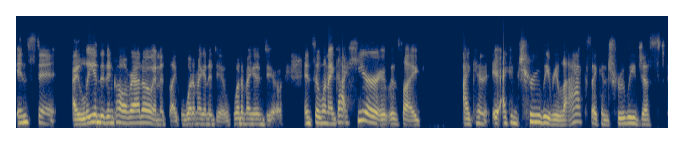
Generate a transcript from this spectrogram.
instant I landed in Colorado and it's like, what am I going to do? What am I going to do? And so when I got here, it was like, I can I can truly relax. I can truly just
